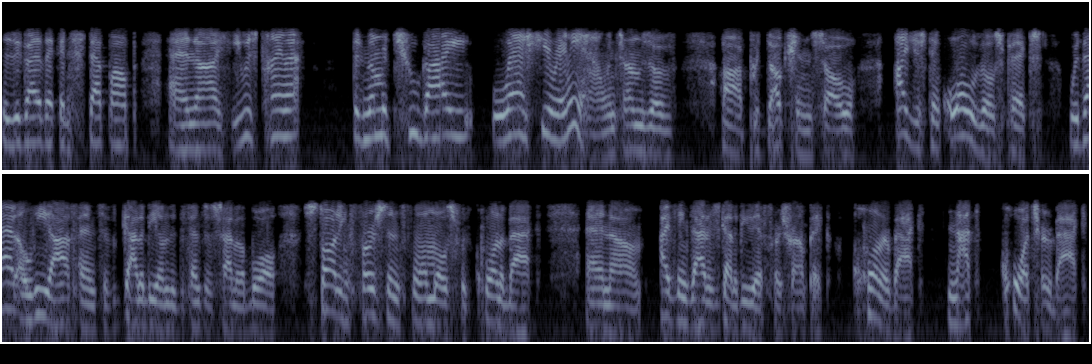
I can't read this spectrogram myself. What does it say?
is a guy that can step up, and uh, he was kind of the number two guy last year, anyhow, in terms of uh, production. So I just think all of those picks with that elite offense have got to be on the defensive side of the ball, starting first and foremost with cornerback. And um, I think that has got to be their first round pick, cornerback, not quarterback,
